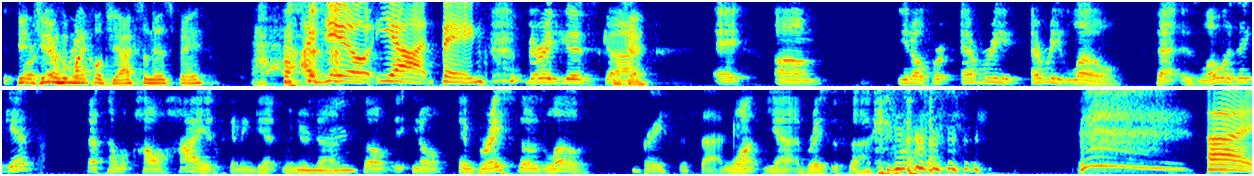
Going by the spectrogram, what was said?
Do, do you know who Michael Jackson is, Faith? I do. Yeah, thanks. Very good, Scott. Okay. Hey, um, you know, for every every low, that as low as it gets, that's how, how high it's going to get when you're done. So you know, embrace those lows. Embrace the suck. Want yeah, embrace the suck. uh,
